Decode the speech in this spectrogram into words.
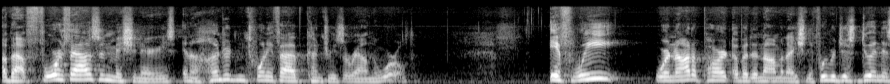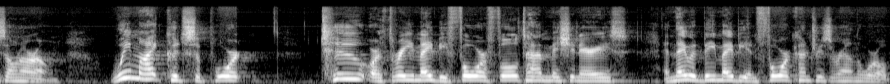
about 4,000 missionaries in 125 countries around the world. If we were not a part of a denomination, if we were just doing this on our own, we might could support two or three, maybe four full-time missionaries, and they would be maybe in four countries around the world.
